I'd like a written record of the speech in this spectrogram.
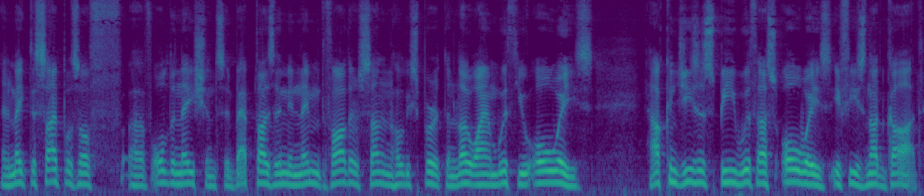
and make disciples of, of all the nations and baptize them in the name of the Father, Son, and Holy Spirit. And lo, I am with you always. How can Jesus be with us always if he's not God?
